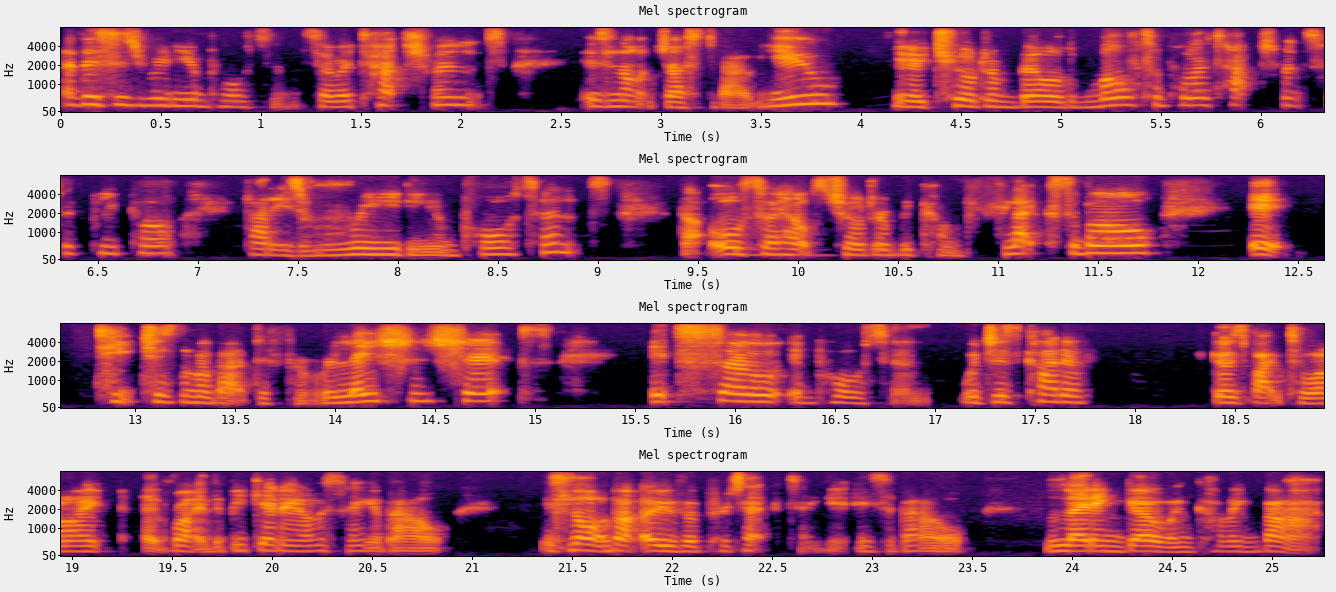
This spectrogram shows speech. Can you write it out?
And this is really important. So attachment is not just about you. You know, children build multiple attachments with people. That is really important. That also helps children become flexible. It teaches them about different relationships. It's so important, which is kind of goes back to what I uh, right at the beginning I was saying about it's not about overprotecting it is about letting go and coming back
